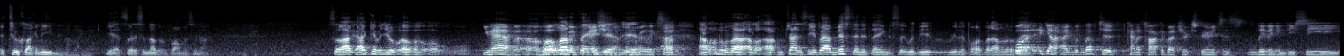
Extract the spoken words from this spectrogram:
at two o'clock in the evening. Look at that. Yeah, so that's another performance, you know. So I, I've given you a, a, a, You have a, a a whole lot of information. things. Yeah, I'm, yeah. Really excited. I, I don't know if I, I don't, I'm trying to see if I missed anything that would be really important, but I don't know. If Well, I, again, I would love to kind of talk about your experiences living in DC.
